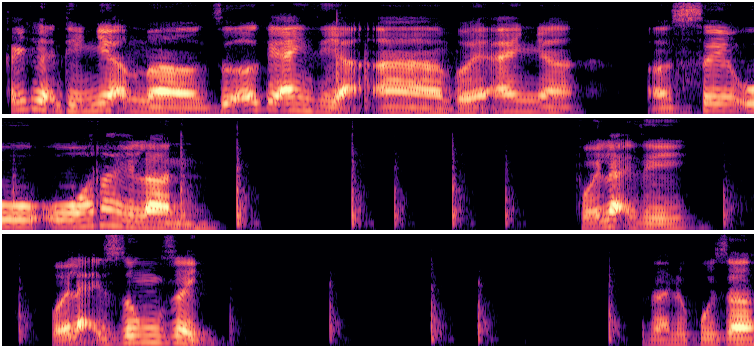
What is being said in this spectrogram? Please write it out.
Cách thực hiện thí nghiệm uh, giữa cái anh gì ạ? À với anh uh, CuOH hai lần với lại gì? Với lại dung dịch glucose.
